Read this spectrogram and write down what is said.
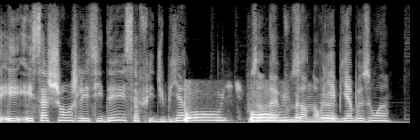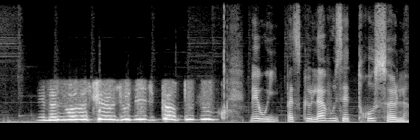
et, et ça change les idées, et ça fait du bien. Oh oui. Vous oh en, a- oui, vous parce en que auriez bien besoin. J'ai besoin parce que je vous dis, je pleure toujours. Mais oui, parce que là, vous êtes trop seul.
